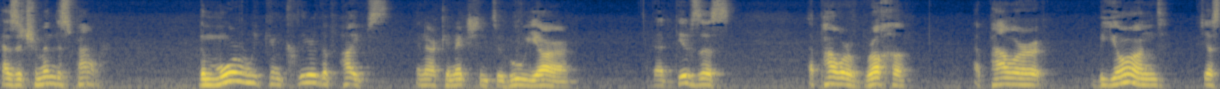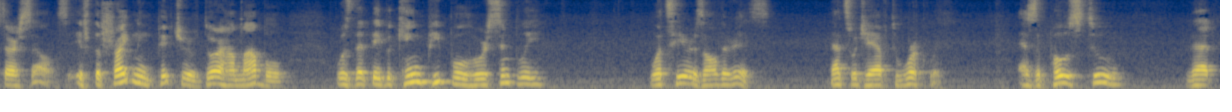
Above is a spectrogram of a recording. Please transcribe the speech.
has a tremendous power. The more we can clear the pipes in our connection to who we are, that gives us a power of bracha, a power beyond just ourselves. If the frightening picture of Dor Hamabul was that they became people who are simply, what's here is all there is. That's what you have to work with. As opposed to that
